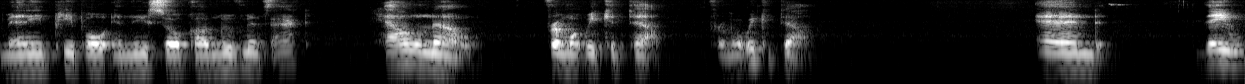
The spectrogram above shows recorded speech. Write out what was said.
many people in these so-called movements act? Hell no, from what we could tell. From what we could tell. And they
